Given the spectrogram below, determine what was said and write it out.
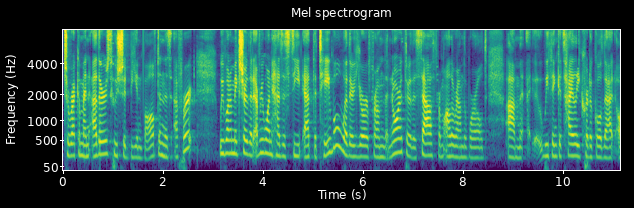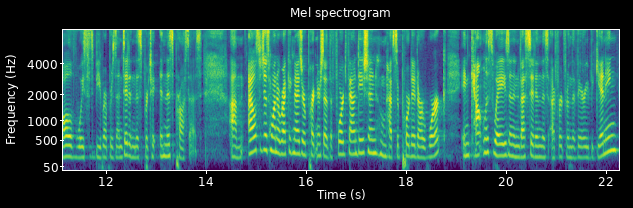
to recommend others who should be involved in this effort. We want to make sure that everyone has a seat at the table, whether you're from the north or the south, from all around the world. Um, we think it's highly critical that all voices be represented in this, in this process. Um, I also just want to recognize our partners at the Ford Foundation, whom have supported our work in countless ways and invested in this effort from the very beginning.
